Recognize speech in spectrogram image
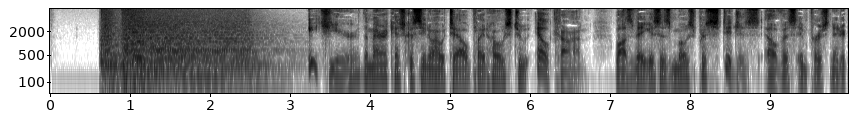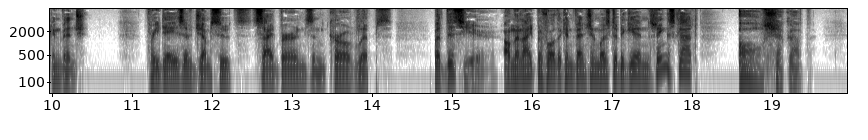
Each year, the Marrakesh Casino Hotel played host to ElCon, Las Vegas's most prestigious Elvis impersonator convention. Three days of jumpsuits, sideburns, and curled lips. But this year, on the night before the convention was to begin, things got all shook up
